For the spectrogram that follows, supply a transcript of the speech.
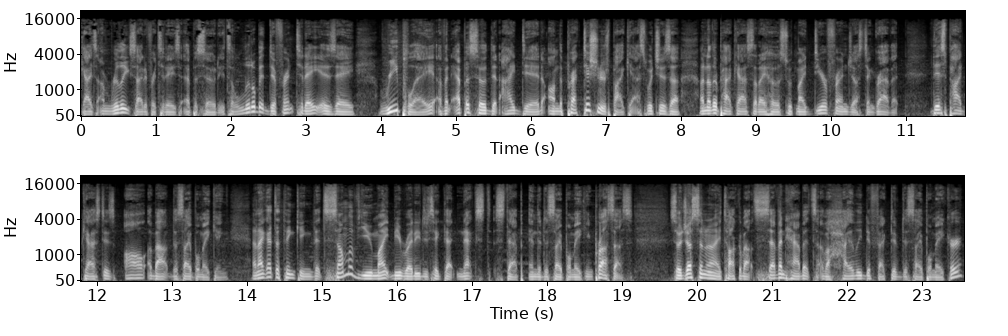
Guys, I'm really excited for today's episode. It's a little bit different. Today is a replay of an episode that I did on the Practitioners Podcast, which is a, another podcast that I host with my dear friend Justin Gravitt. This podcast is all about disciple making. And I got to thinking that some of you might be ready to take that next step in the disciple making process. So, Justin and I talk about seven habits of a highly defective disciple maker.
